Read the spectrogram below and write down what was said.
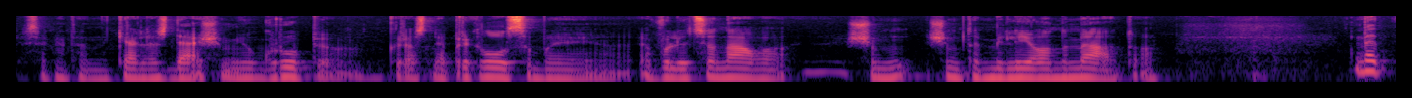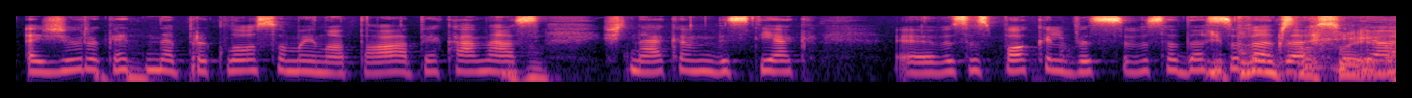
kaip sakant, keliasdešimt jų grupių, kurios nepriklausomai evoliucionavo šim, šimtą milijonų metų. Bet aš žiūriu, kad mhm. nepriklausomai nuo to, apie ką mes mhm. šnekam, vis tiek e, visas pokalbis visada į suveda ja,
